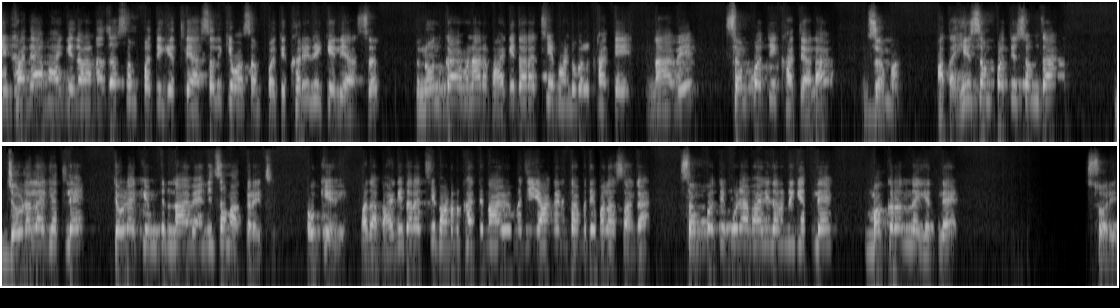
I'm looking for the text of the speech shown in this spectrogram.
एखाद्या भागीदारानं जर संपत्ती घेतली असेल किंवा संपत्ती खरेदी केली असेल तर नोंद काय होणार? भागीदाराचे भांडवल खाते नावे संपत्ती खात्याला जमा. आता ही संपत्ती समजा जेवढ्याला घेतले तेवढ्या किमतीने नावे आणि जमा करायची. ओके. आता भागीदाराची भांडवल खाते नावे म्हणजे या गणितामध्ये मला सांगा. संपत्ती कुण्या भागीदाराने घेतले मकरंदने घेतले सॉरी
